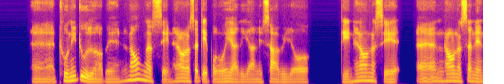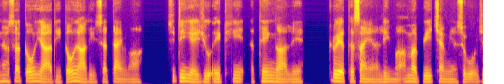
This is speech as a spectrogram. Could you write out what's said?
။အဲထိုနည်းတူဆိုပဲ2020 2021ပေါ်လုံးရာသီကနေစပြီးတော့ဒီ2020 အဲ2020နဲ့2023ရာသီ3ရာသီစက်တိုင်မှာ City ရဲ့ U18 အသင်းကလည်းသူတို့ရဲ့သက်ဆိုင်ရာလိမှာအမှတ်ပေးချန်ပီယံဆုကိုရ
